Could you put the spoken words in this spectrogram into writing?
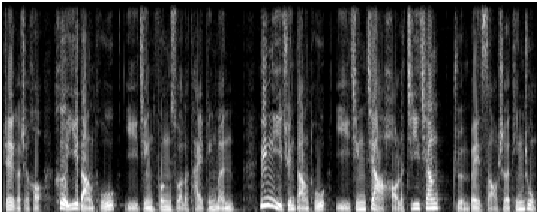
这个时候，贺一党徒已经封锁了太平门，另一群党徒已经架好了机枪，准备扫射听众。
